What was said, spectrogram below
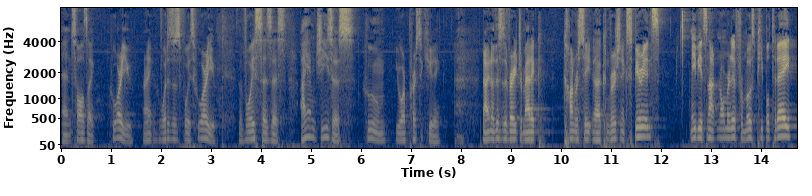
And Saul's like, Who are you? Right? What is this voice? Who are you? The voice says this I am Jesus, whom you are persecuting. Now, I know this is a very dramatic conversa- uh, conversion experience. Maybe it's not normative for most people today.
